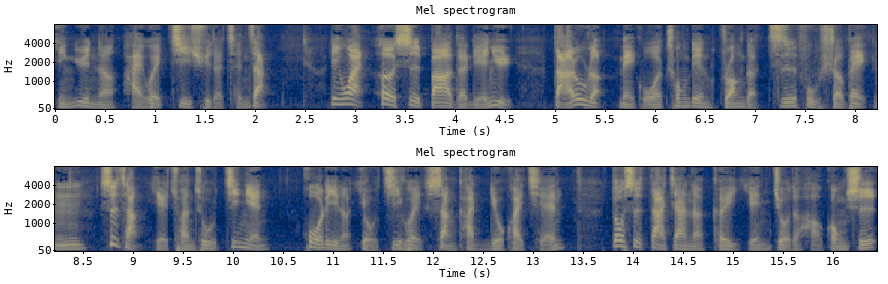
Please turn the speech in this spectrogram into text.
营运呢还会继续的成长。另外，二四八二的联宇打入了美国充电桩的支付设备，嗯，市场也传出今年获利呢有机会上看六块钱，都是大家呢可以研究的好公司。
